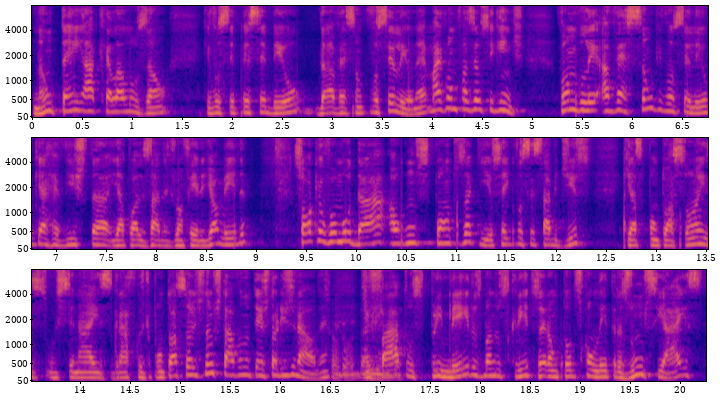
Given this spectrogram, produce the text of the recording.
não tem aquela alusão que você percebeu da versão que você leu, né? Mas vamos fazer o seguinte: vamos ler a versão que você leu, que é a revista e atualizada de João Feira de Almeida. Só que eu vou mudar alguns pontos aqui. Eu sei que você sabe disso, que as pontuações, os sinais gráficos de pontuação, eles não estavam no texto original, né? De fato, os primeiros manuscritos eram todos com letras unciais,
